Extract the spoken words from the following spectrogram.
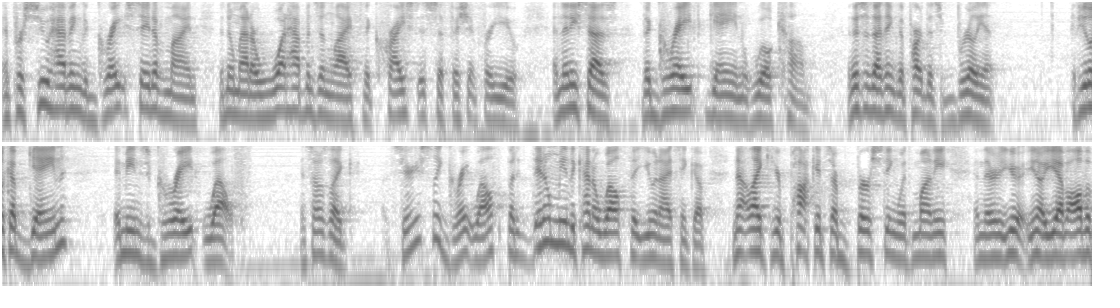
and pursue having the great state of mind that no matter what happens in life, that Christ is sufficient for you. And then he says, the great gain will come. And this is, I think, the part that's brilliant. If you look up gain, it means great wealth. And so I was like, seriously, great wealth? But they don't mean the kind of wealth that you and I think of. Not like your pockets are bursting with money and there you, know you have all the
